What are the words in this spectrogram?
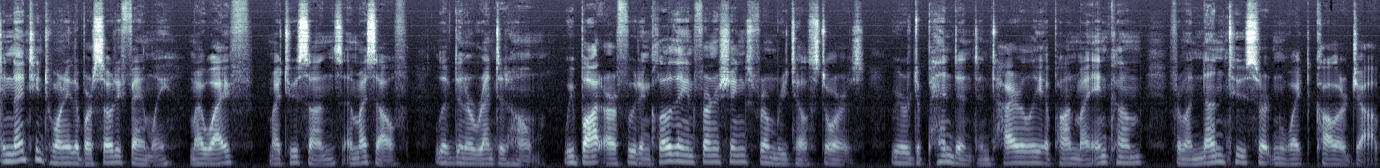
In 1920, the Borsodi family, my wife, my two sons, and myself, lived in a rented home. We bought our food and clothing and furnishings from retail stores. We were dependent entirely upon my income from a none too certain white collar job.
